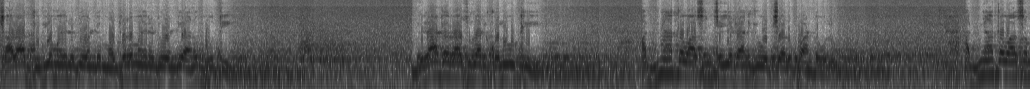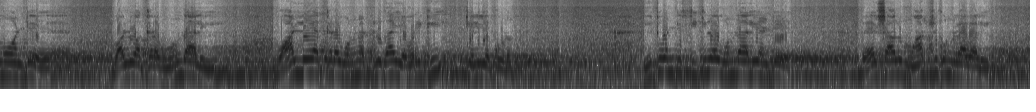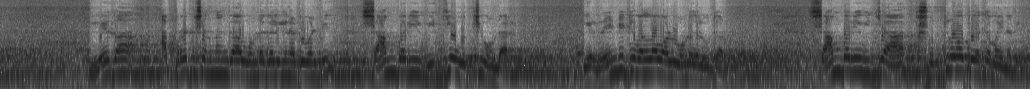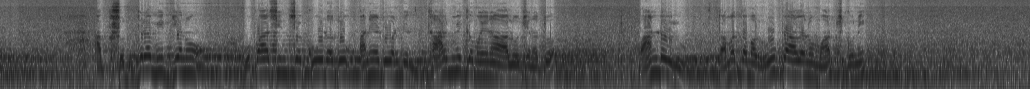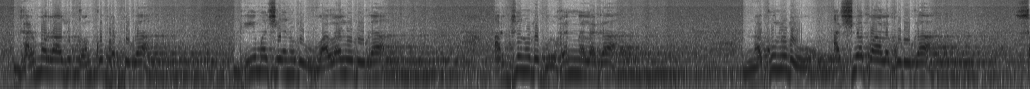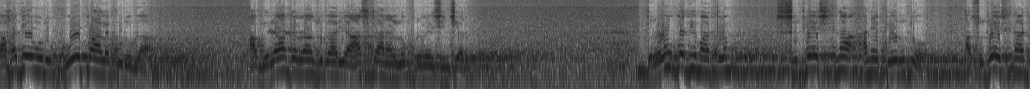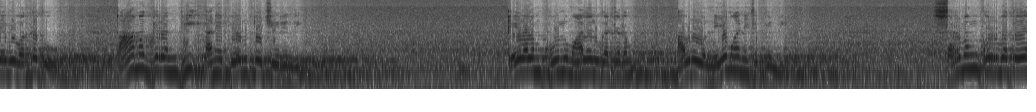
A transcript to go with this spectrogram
చాలా దివ్యమైనటువంటి మధురమైనటువంటి అనుభూతి. విరాటరాజు గారి కొలువుకి అజ్ఞాతవాసం చేయడానికి వచ్చారు పాండవులు. అజ్ఞాతవాసము అంటే వాళ్ళు అక్కడ ఉండాలి వాళ్ళే అక్కడ ఉన్నట్లుగా ఎవరికి తెలియకూడదు. ఇటువంటి స్థితిలో ఉండాలి అంటే వేషాలు మార్చుకుని రావాలి. లేదా అప్రచ్ఛన్నంగా ఉండగలిగినటువంటి శాంబరి విద్య వచ్చి ఉండాలి. ఈ రెండిటి వల్ల వాళ్ళు ఉండగలుగుతారు. శాంబరి విద్య క్షుద్రోపేతమైనది. ఆ క్షుద్ర విద్యను ఉపాసించకూడదు అనేటువంటి ధార్మికమైన ఆలోచనతో పాండవులు తమ తమ రూపాలను మార్చుకుని ధర్మరాజు కంకుభట్టుగా భీమసేనుడు వలలుడుగా అర్జునుడు బృహన్నలగా నకులుడు అశ్వపాలకుడుగా సహదేవుడు గోపాలకుడుగా ఆ విరాటరాజు గారి ఆస్థానంలో ప్రవేశించారు. ద్రౌపది మాత్రం సుధేష్ణ అనే పేరుతో ఆ సుధేష్ణాదేవి వద్దకు తామగ్రంథి అనే పేరుతో చేరింది. కేవలం పూలు మాలలు కట్టడం ఆవిడ ఓ నియమాన్ని చెప్పింది. సర్వం కుర్వతే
